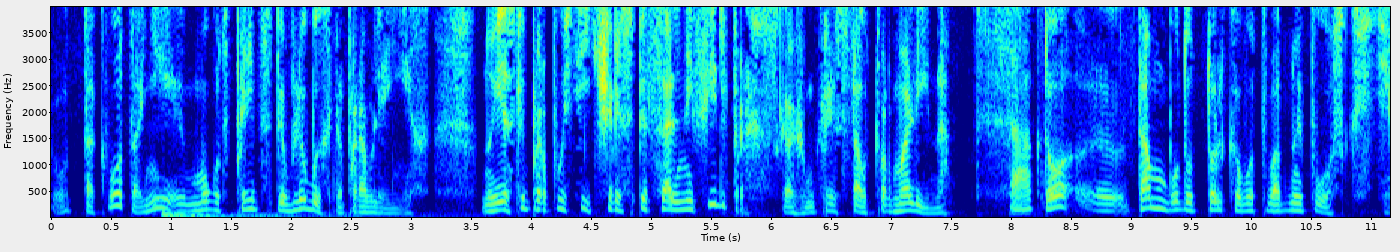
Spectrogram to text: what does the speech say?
вот так вот, они могут, в принципе, в любых направлениях. Но если пропустить через специальный фильтр, скажем, кристалл турмалина, Так, то э, там будут только вот в одной плоскости.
